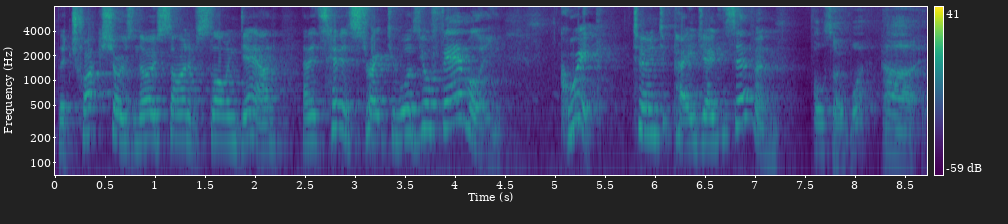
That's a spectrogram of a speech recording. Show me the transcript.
The truck shows no sign of slowing down and it's headed straight towards your family. Quick, turn to page 87. Also, what, uh,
